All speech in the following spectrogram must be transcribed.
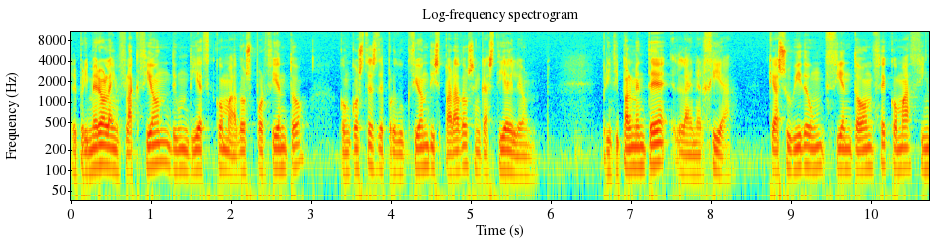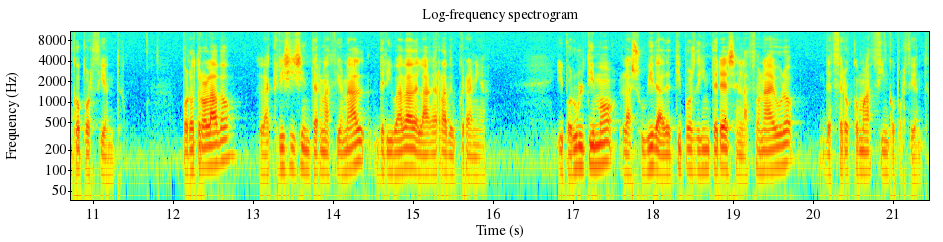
El primero, la inflación de un 10,2% con costes de producción disparados en Castilla y León, principalmente la energía, que ha subido un 111,5%. Por otro lado, la crisis internacional derivada de la guerra de Ucrania. Y por último, la subida de tipos de interés en la zona euro de 0,5%.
